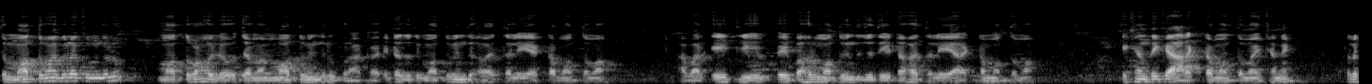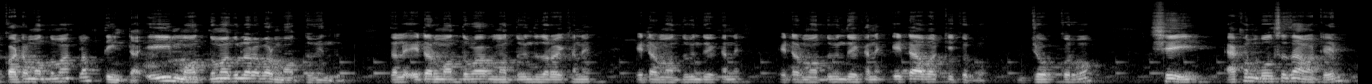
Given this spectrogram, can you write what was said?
তো মধ্যমাগুলো কোনগুলো? মধ্যমা হলো যেমন মধ্যবিন্দুর উপর আঁকা এটা যদি মধ্যবিন্দু হয়, তাহলে এই একটা মধ্যমা। আবার এই ত্রি, এই বাহুর মধ্যবিন্দু যদি এটা হয়, তাহলে এই আরেকটা মধ্যমা। এখান থেকে আরেকটা মধ্যমা এখানে। তাহলে কয়টা মধ্যমা আঁকলাম? তিনটা। এই মধ্যমাগুলোর আবার মধ্যবিন্দু। তাহলে এটার মধ্যমা, মধ্যবিন্দু ধরো এখানে, এটার মধ্যবিন্দু এখানে, এটার মধ্যবিন্দু এখানে, এটা আবার কি করব? যোগ করব। সেই এখন বলছে যে আমাকে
